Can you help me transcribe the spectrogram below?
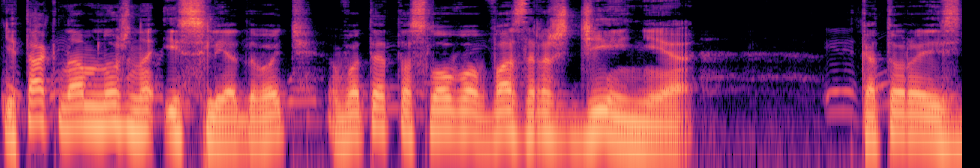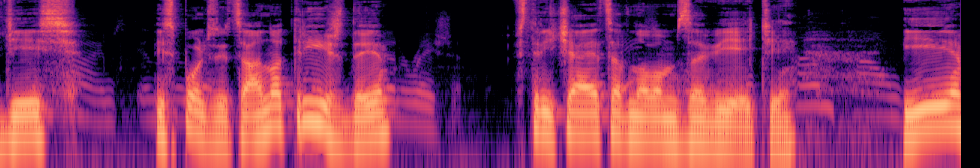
Итак, нам нужно исследовать вот это слово «возрождение», которое здесь используется. Оно трижды встречается в Новом Завете. И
